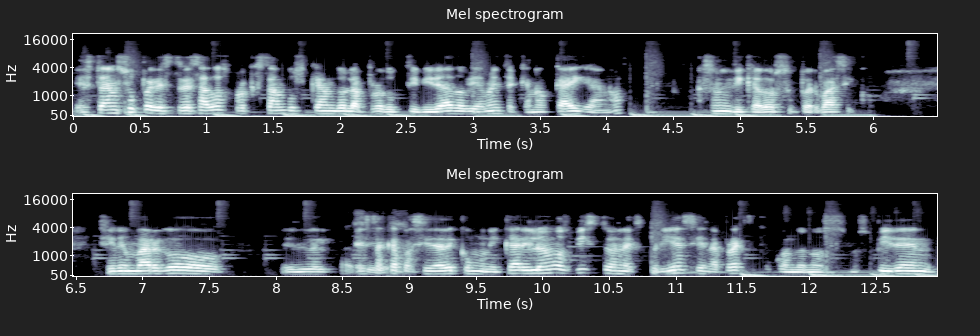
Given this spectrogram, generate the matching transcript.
están súper estresados porque están buscando la productividad, obviamente, que no caiga, ¿no? Que es un indicador súper básico. Sin embargo, esta capacidad de comunicar, y lo hemos visto en la experiencia, en la práctica, cuando nos, piden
